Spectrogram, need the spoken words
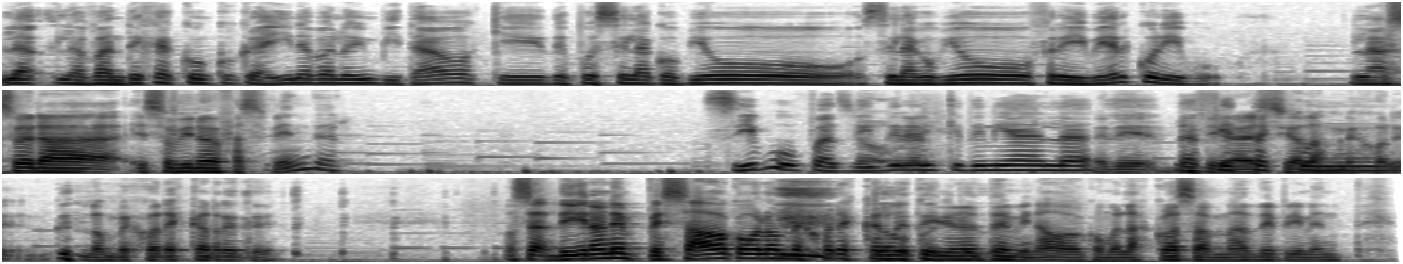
la- las bandejas con cocaína para los invitados que después se la copió se la copió Freddie Mercury. La- Eso era, eso vino de Fassbinder. Sí pues Fassbinder No, era el que tenía la, De- las fiestas las con- mejores, los mejores carretes. O sea, debieron empezado como los mejores carretes y debieron terminado como las cosas más deprimentes.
